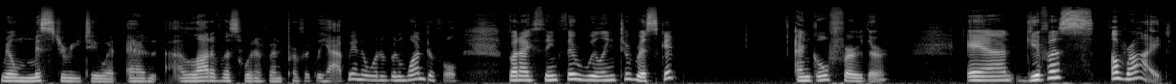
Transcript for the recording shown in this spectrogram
real mystery to it. And a lot of us would have been perfectly happy and it would have been wonderful. But I think they're willing to risk it and go further and give us a ride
